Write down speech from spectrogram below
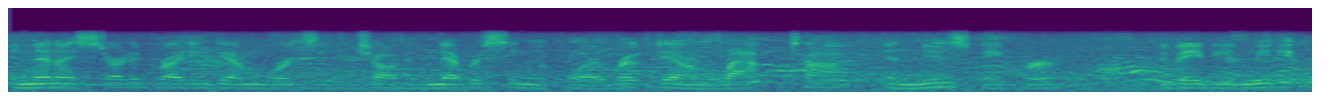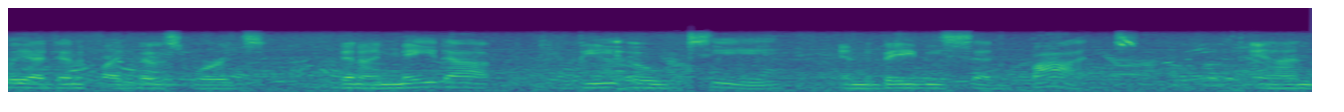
And then I started writing down words that the child had never seen before. I wrote down laptop and newspaper. The baby immediately identified those words. Then I made up B-O-T, and the baby said bot. And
